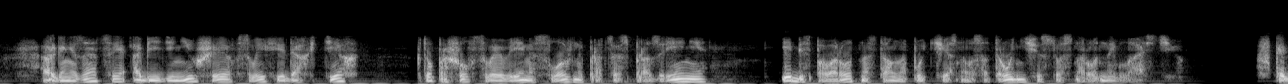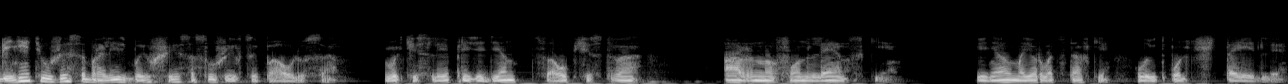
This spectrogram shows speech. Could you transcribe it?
– организация, объединившая в своих рядах тех, кто прошел в свое время сложный процесс прозрения и бесповоротно стал на путь честного сотрудничества с народной властью. В кабинете уже собрались бывшие сослуживцы Паулюса, в их числе президент сообщества Арно фон Ленски, генерал-майор в отставке Луитпольд Штейдле,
